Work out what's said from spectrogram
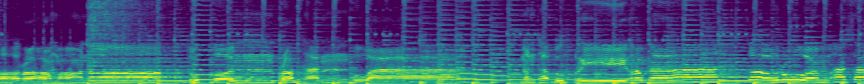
อรมนทุกคนพร้อมทันผู้ว่านนทบุรีเรานาก็ร่วมอาสา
